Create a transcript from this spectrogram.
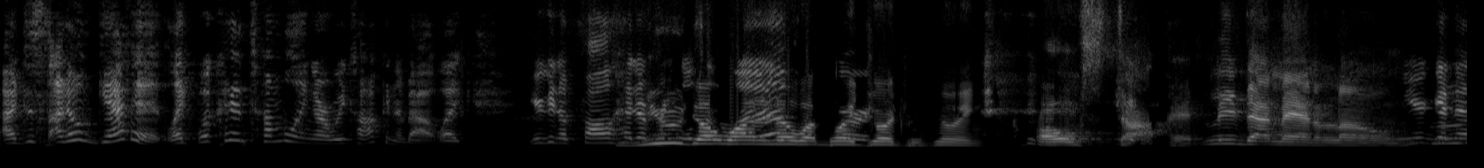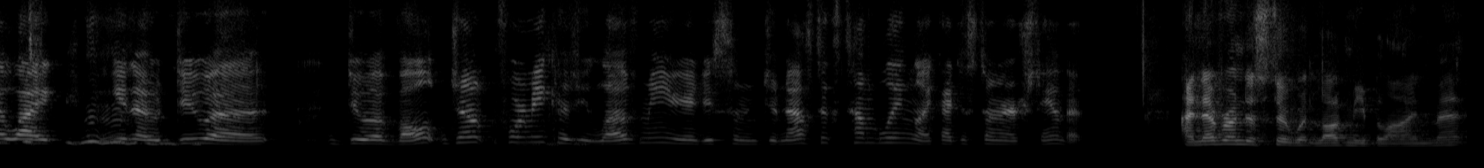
I just, I don't get it. Like, what kind of tumbling are we talking about? Like, you're gonna fall head over. You don't want to know what Boy or George was doing. oh stop it! Leave that man alone. You're gonna like, you know, do a do a vault jump for me because you love me. You're gonna do some gymnastics tumbling. Like, I just don't understand it. I never understood what "Love Me Blind" meant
